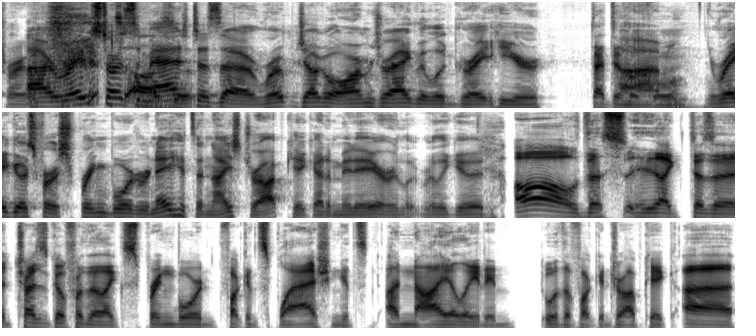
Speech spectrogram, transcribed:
True. Uh, Rey starts That's the match, does a rope juggle arm drag that looked great here. That did look Um, Rey goes for a springboard. Rene hits a nice drop kick out of midair. It looked really good. Oh, this he like does a tries to go for the like springboard fucking splash and gets annihilated with a fucking drop kick. Uh,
